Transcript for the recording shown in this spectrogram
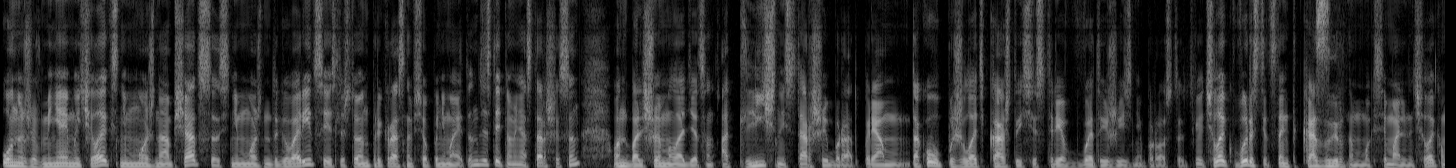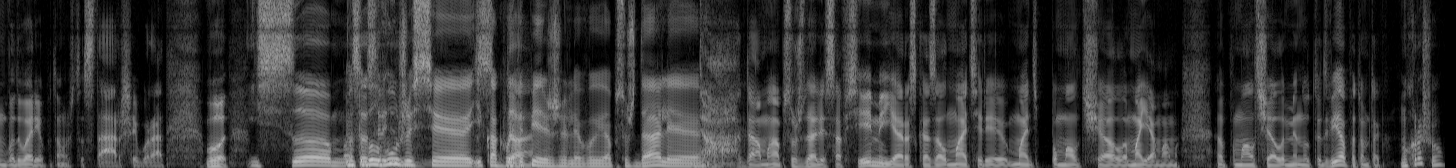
Он уже вменяемый человек, с ним можно общаться, с ним можно договориться, если что, он прекрасно все понимает. Он действительно у меня старший сын, он большой молодец, он отличный старший брат. Прям такого пожелать каждой сестре в этой жизни просто. Человек вырастет, станет козырным максимально человеком во дворе, потому что старший брат. Вот. И с, э, Ну, со ты был в ужасе, и с- как вы это да. пережили? Вы обсуждали? Да, да, мы обсуждали со всеми. Я рассказал матери, мать помолчала, моя мама э, помолчала минуты две, а потом так, ну хорошо,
